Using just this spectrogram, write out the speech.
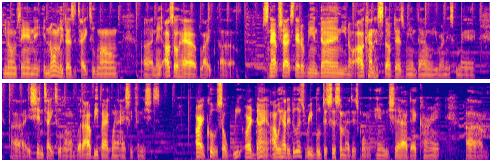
you know what I'm saying? It, it normally doesn't take too long. Uh, and they also have like uh, snapshots that are being done, you know, all kind of stuff that's being done when you run this command. Uh, it shouldn't take too long, but I'll be back when it actually finishes. All right, cool. So we are done. All we had to do is reboot the system at this point, and we should have that current um,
